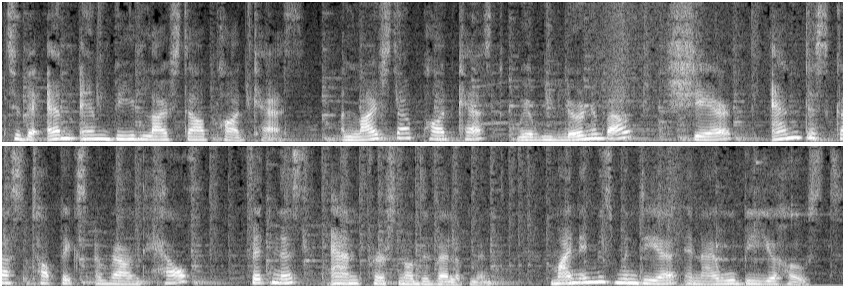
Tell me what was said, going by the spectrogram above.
to the MMB Lifestyle Podcast, a lifestyle podcast where we learn about, share, and discuss topics around health, fitness, and personal development. My name is Mundia, and I will be your host.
